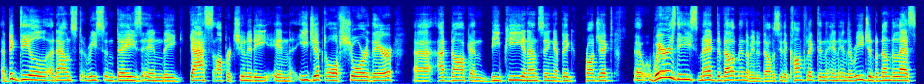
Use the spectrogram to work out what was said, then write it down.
a big deal announced recent days in the gas opportunity in Egypt offshore there. Uh, ADNOC and BP announcing a big project. Uh, where is the East Med development? I mean, obviously the conflict in, in, in the region, but nonetheless,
